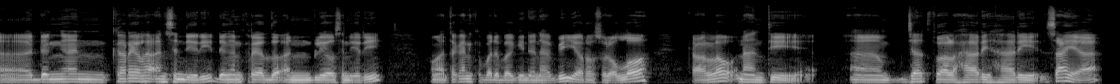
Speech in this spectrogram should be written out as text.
uh, dengan kerelaan sendiri dengan kerelaan beliau sendiri mengatakan kepada baginda Nabi ya Rasulullah kalau nanti um, jadwal hari-hari saya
